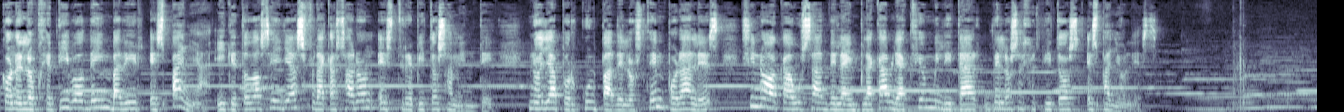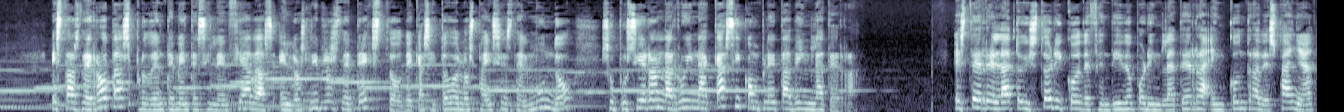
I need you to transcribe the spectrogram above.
con el objetivo de invadir España y que todas ellas fracasaron estrepitosamente, no ya por culpa de los temporales, sino a causa de la implacable acción militar de los ejércitos españoles. Estas derrotas, prudentemente silenciadas en los libros de texto de casi todos los países del mundo, supusieron la ruina casi completa de Inglaterra. Este relato histórico defendido por Inglaterra en contra de España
